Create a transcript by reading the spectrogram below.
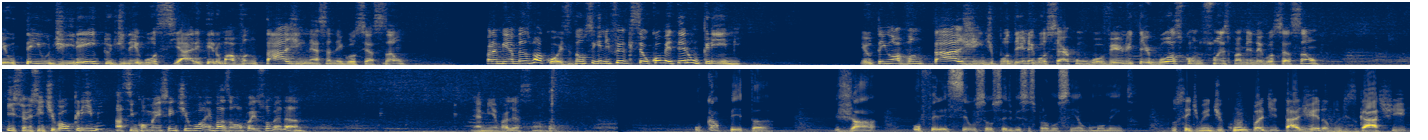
eu tenho o direito de negociar e ter uma vantagem nessa negociação? Para mim é a mesma coisa. Então significa que se eu cometer um crime, eu tenho a vantagem de poder negociar com o governo e ter boas condições para minha negociação? Isso é um incentivo ao crime, assim como é um incentivo à invasão ao país soberano. É a minha avaliação. O capeta já ofereceu seus serviços pra você em algum momento? o sentimento de culpa de estar gerando um desgaste,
